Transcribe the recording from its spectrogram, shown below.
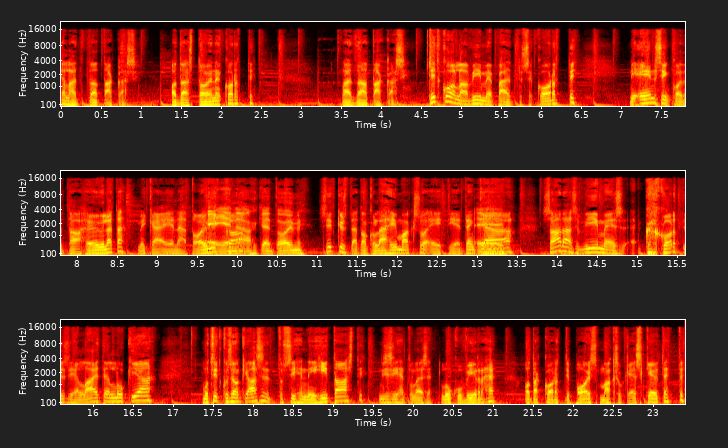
ja laitetaan takaisin. Otetaan toinen kortti, laitetaan takaisin. Sitten kun ollaan viimein päätetty se kortti, niin ensin koitetaan höylätä, mikä ei enää toimikaan. ei enää oikein toimi. Sitten kysytään, että onko lähimaksua. Ei tietenkään. Ei. Saadaan se viimeis kortti siihen laitelukijaan. Mutta sitten kun se onkin asetettu siihen niin hitaasti, niin siihen tulee se lukuvirhe. Ota kortti pois, maksu keskeytetty.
